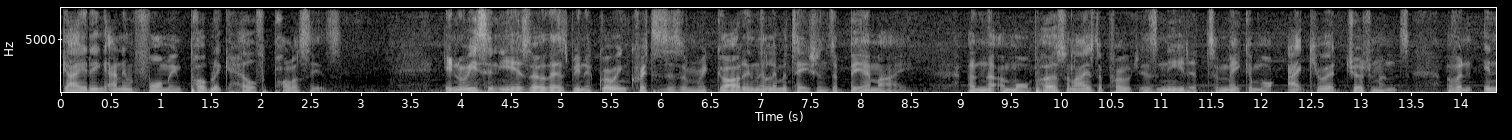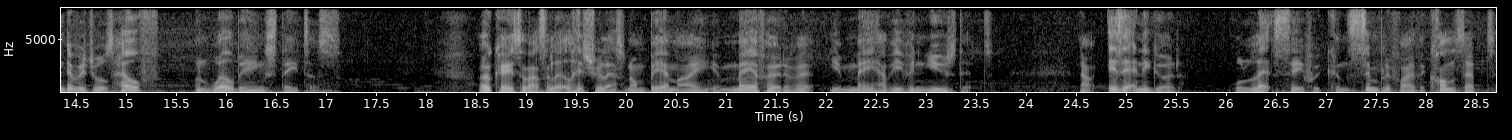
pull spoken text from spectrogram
guiding and informing public health policies. In recent years, though, there's been a growing criticism regarding the limitations of BMI and that a more personalized approach is needed to make a more accurate judgment of an individual's health and well-being status. Okay, so that's a little history lesson on BMI. You may have heard of it, you may have even used it. Now, is it any good? Well, let's see if we can simplify the concept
